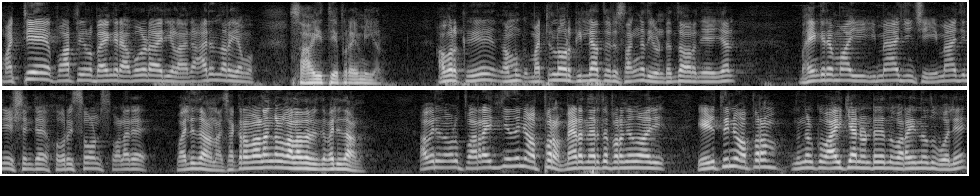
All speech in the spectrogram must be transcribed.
മറ്റേ പാർട്ടികൾ ഭയങ്കര അപകടകാരികളാണ്. ആരെന്നറിയാമോ? സാഹിത്യപ്രേമികൾ അവർക്ക് നമുക്ക് മറ്റുള്ളവർക്ക് ഇല്ലാത്തൊരു സംഗതിയുണ്ട്. എന്താ പറഞ്ഞു കഴിഞ്ഞാൽ ഭയങ്കരമായി ഇമാജിൻ ചെയ്യും. ഇമാജിനേഷന്റെ ഹൊറിസോൺസ് വളരെ വലുതാണ്. ചക്രവാളങ്ങൾ വളരെ വലുതാണ്. അവർ നമ്മൾ പറഞ്ഞതിനും അപ്പുറം മേഡം നേരത്തെ പറഞ്ഞതുമാതിരി എഴുത്തിനും അപ്പുറം നിങ്ങൾക്ക് വായിക്കാനുണ്ട് എന്ന് പറയുന്നത് പോലെ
